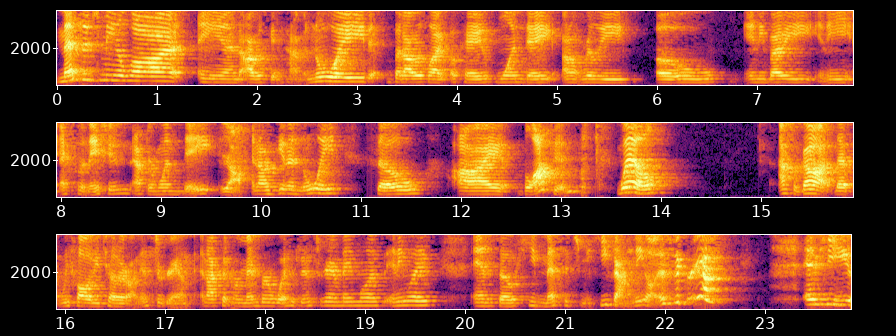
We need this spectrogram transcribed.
messaged me a lot, and I was getting kind of annoyed. But I was like, okay, one date, I don't really owe anybody any explanation after one date, Yeah. and I was getting annoyed, so I blocked him. Well. I forgot that we followed each other on Instagram and I couldn't remember what his Instagram name was, anyways. And so he messaged me. He found me on Instagram and he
